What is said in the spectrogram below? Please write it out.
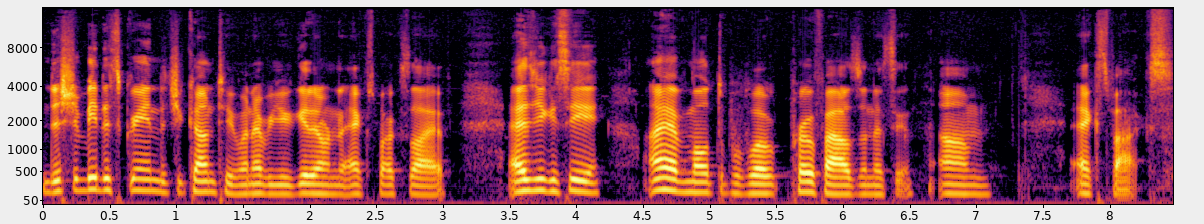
This should be the screen that you come to whenever you get on the Xbox Live. As you can see, I have multiple pro profiles on this um, Xbox,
